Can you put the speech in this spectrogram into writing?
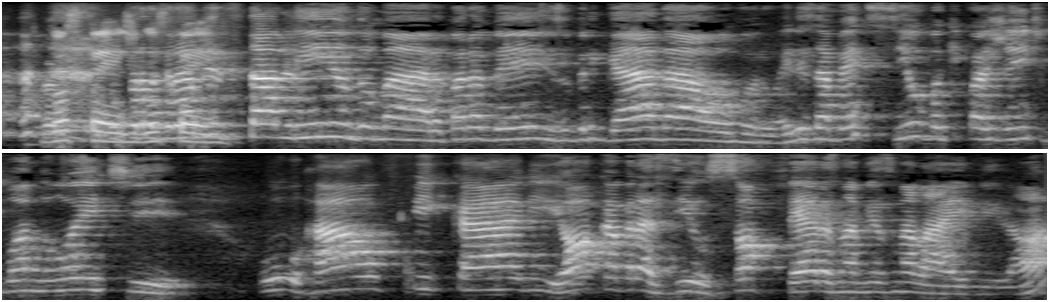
gostei, O programa gostei. está lindo, Mara, parabéns. Obrigada, Álvaro. Elizabeth Silva aqui com a gente, boa noite. O Ralph Carioca Brasil, só feras na mesma live, ó.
